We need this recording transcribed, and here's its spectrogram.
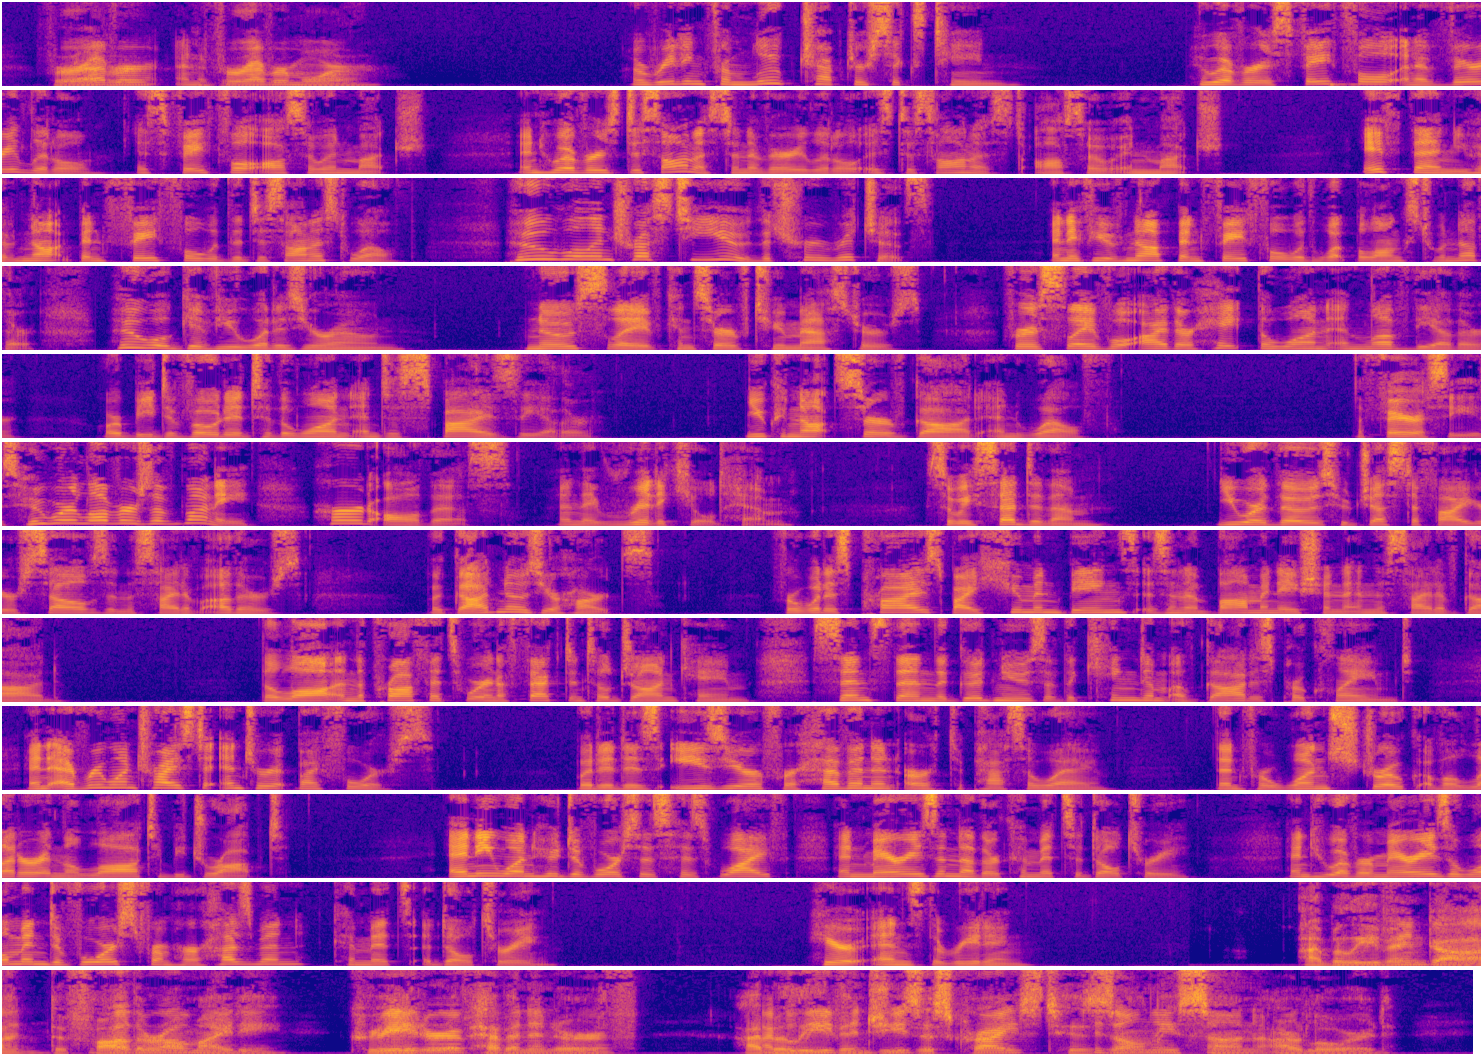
forever and forevermore. A reading from Luke chapter 16. Whoever is faithful in a very little is faithful also in much and whoever is dishonest in a very little is dishonest also in much. If then you have not been faithful with the dishonest wealth, who will entrust to you the true riches? And if you have not been faithful with what belongs to another, who will give you what is your own? No slave can serve two masters, for a slave will either hate the one and love the other, or be devoted to the one and despise the other. You cannot serve God and wealth. The Pharisees, who were lovers of money, heard all this and they ridiculed him. So he said to them, You are those who justify yourselves in the sight of others, but God knows your hearts. For what is prized by human beings is an abomination in the sight of God. The law and the prophets were in effect until John came. Since then, the good news of the kingdom of God is proclaimed, and everyone tries to enter it by force. But it is easier for heaven and earth to pass away than for one stroke of a letter in the law to be dropped. Anyone who divorces his wife and marries another commits adultery, and whoever marries a woman divorced from her husband commits adultery. Here ends the reading. I believe in God, the Father Almighty, creator of heaven and earth. I believe in Jesus Christ, his only Son, our Lord.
